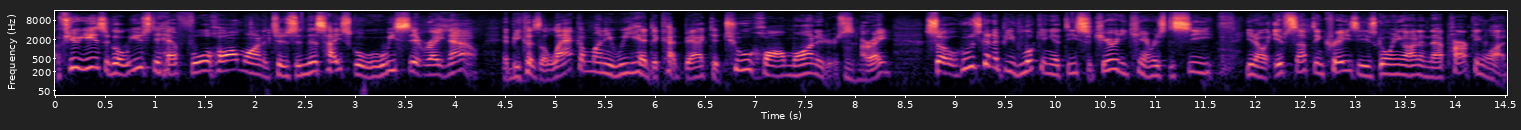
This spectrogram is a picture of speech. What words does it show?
A few years ago, we used to have four hall monitors in this high school where we sit right now. And because of lack of money, we had to cut back to two hall monitors, mm-hmm. all right? So who's going to be looking at these security cameras to see, you know, if something crazy is going on in that parking lot?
